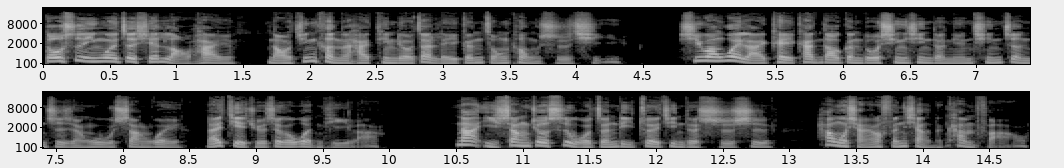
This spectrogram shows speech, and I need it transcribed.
都是因为这些老害脑筋可能还停留在雷根总统时期。希望未来可以看到更多新兴的年轻政治人物上位来解决这个问题啦。那以上就是我整理最近的时事，和我想要分享的看法哦。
